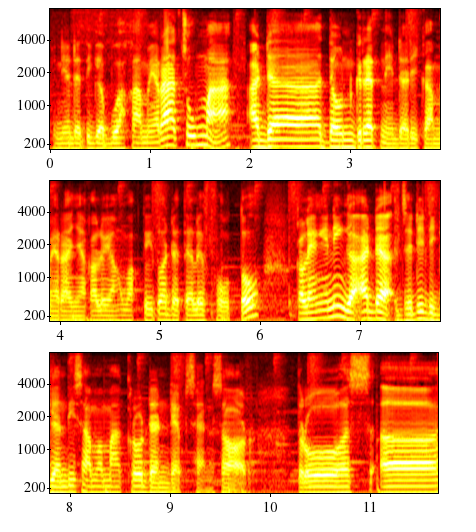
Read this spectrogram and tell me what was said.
ini ada tiga buah kamera, cuma ada downgrade nih dari kameranya. Kalau yang waktu itu ada telephoto, kalau yang ini nggak ada, jadi diganti sama makro dan depth sensor. Terus uh,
